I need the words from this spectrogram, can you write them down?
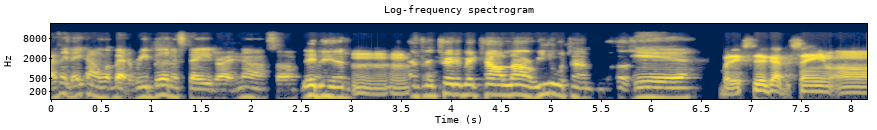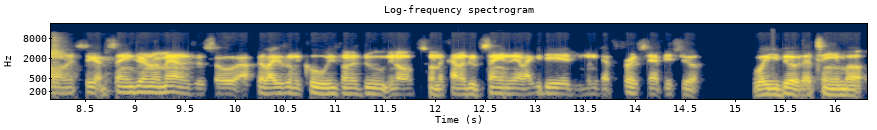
I think they kind of went back to rebuilding stage right now. So They did. hmm After they traded with Kyle Lowry, you knew what time it was. yeah, But they still got the same. Um, they still got the same general manager. So I feel like it's gonna be cool. He's gonna do. You know, he's gonna kind of do the same thing like he did when he got the first championship, where he built that team up.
